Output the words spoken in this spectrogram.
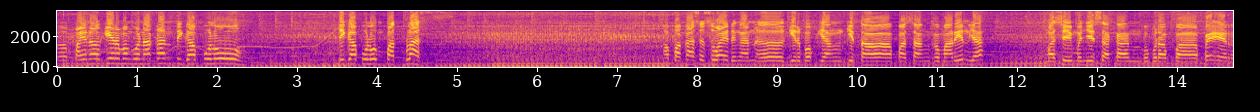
Eh, final gear menggunakan 30 30 14 apakah sesuai dengan eh, gearbox yang kita pasang kemarin ya? Masih menyisakan beberapa PR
